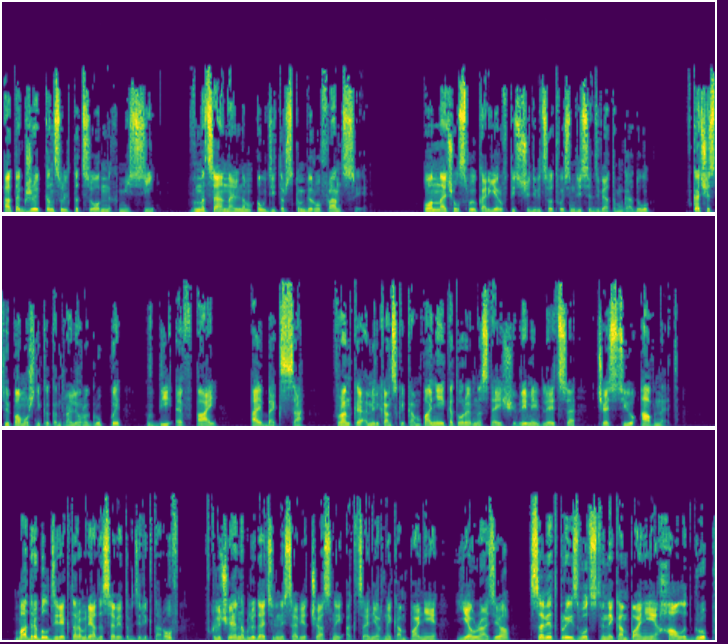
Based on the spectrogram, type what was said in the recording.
а также консультационных миссий в Национальном аудиторском бюро Франции. Он начал свою карьеру в 1989 году в качестве помощника контролера группы в BFI IBEXA, франко-американской компании, которая в настоящее время является частью Avnet. Бадре был директором ряда советов директоров, включая наблюдательный совет частной акционерной компании Eurasio, совет производственной компании Howlett Group,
